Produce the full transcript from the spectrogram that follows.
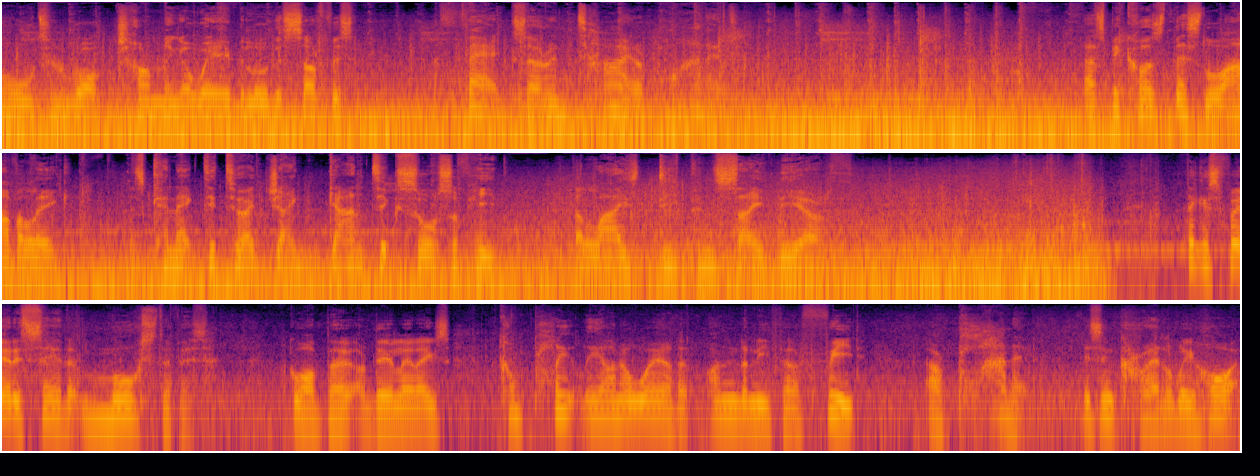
molten rock churning away below the surface affects our entire planet. That's because this lava lake is connected to a gigantic source of heat that lies deep inside the Earth. I think it's fair to say that most of us go about our daily lives completely unaware that underneath our feet, our planet is incredibly hot.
